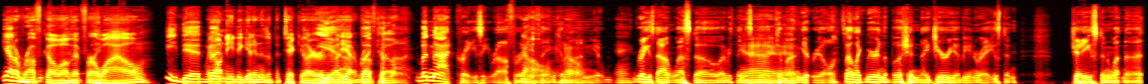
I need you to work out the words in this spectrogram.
He had a rough go of it for a while. He did. We but- don't need to get into the particulars, but he had a rough but come go. on, but not crazy rough or No, anything. Come no. on, you know, Okay. raised out in West O, everything's Yeah, good. yeah, Come on, get real. It's not like we were in the bush in Nigeria being raised and chased and whatnot.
